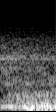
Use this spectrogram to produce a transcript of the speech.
you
